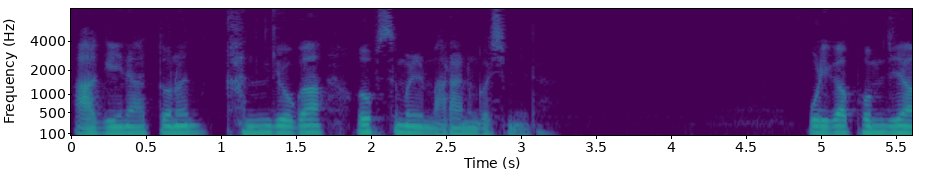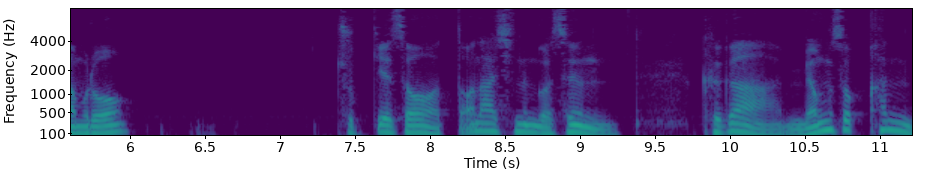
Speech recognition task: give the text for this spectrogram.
악이나 또는 간교가 없음을 말하는 것입니다. 우리가 범죄함으로 주께서 떠나시는 것은 그가 명석한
